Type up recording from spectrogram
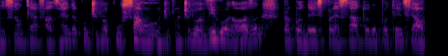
produção, que é a fazenda, continua com saúde, continua vigorosa para poder expressar todo o potencial.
